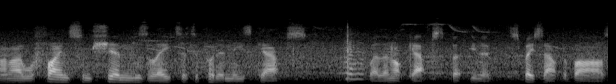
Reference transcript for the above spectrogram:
and I will find some shims later to put in these gaps well they're not gaps but you know space out the bars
